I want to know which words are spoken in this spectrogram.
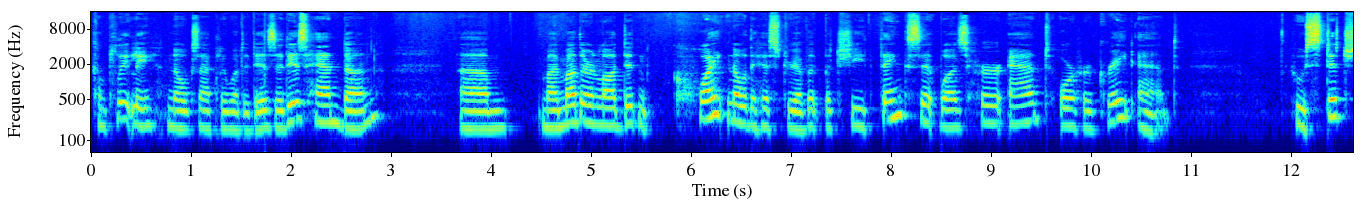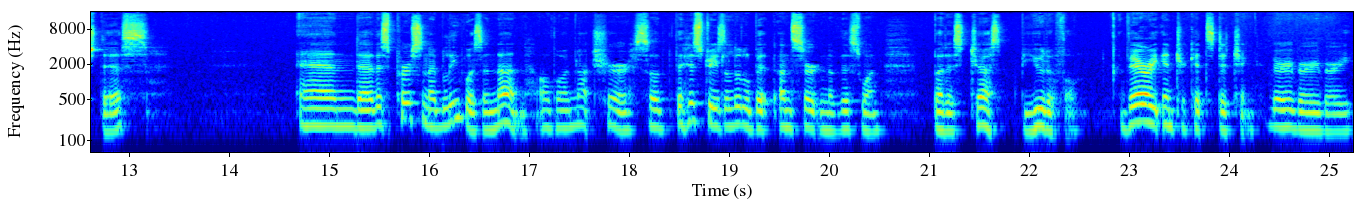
completely know exactly what it is. It is hand done. Um, my mother-in-law didn't quite know the history of it, but she thinks it was her aunt or her great aunt who stitched this and uh, this person, I believe, was a nun, although I'm not sure. So the history is a little bit uncertain of this one, but it's just beautiful. Very intricate stitching, very, very, very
